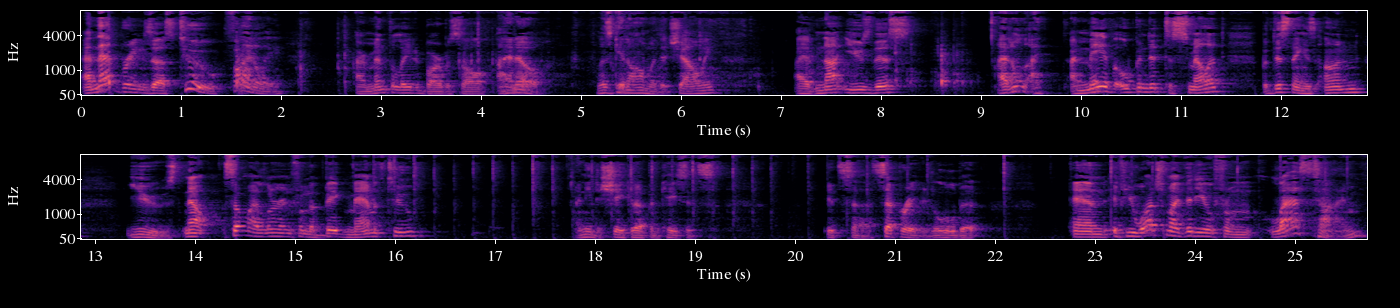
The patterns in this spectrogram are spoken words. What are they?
And that brings us to, finally, our mentholated Barbasol. I know. Let's get on with it, shall we? I have not used this. I don't, I, I may have opened it to smell it, but this thing is unused. Now, something I learned from the big mammoth tube, I need to shake it up in case it's, it's uh, separated a little bit. And if you watched my video from last time,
